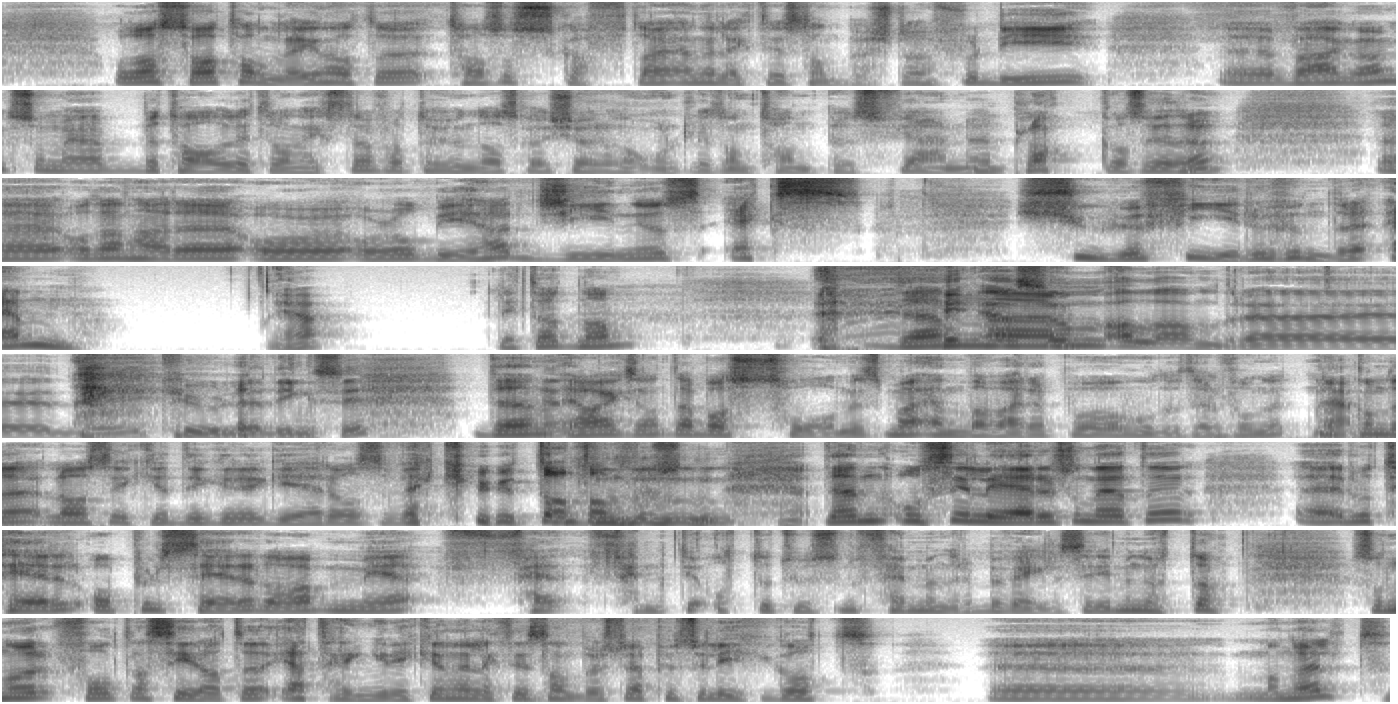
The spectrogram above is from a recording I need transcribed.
Og da sa tannlegen at eh, ta så skaff deg en elektrisk tannbørste. Fordi eh, hver gang så må jeg betale litt ekstra for at hun da skal kjøre en ordentlig sånn tannpuss, fjerne plakk osv. Og, så uh, og den her eh, Oral B her, Genius X 2400N, Ja. litt av et navn. Den, ja, eh, som alle andre kule dingser. Den, ja, ikke sant? Det er bare Sony som er enda verre på hodetelefonen. Nok Ja. om det, la oss ikke digregere oss vekk ut av tannbørsten. Den oscillerer, som det heter, eh, roterer og pulserer da med fe- 58 500 bevegelser i minuttet. Så når folk da sier at jeg trenger ikke en elektrisk tannbørste, jeg pusser like godt Uh, manuelt,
